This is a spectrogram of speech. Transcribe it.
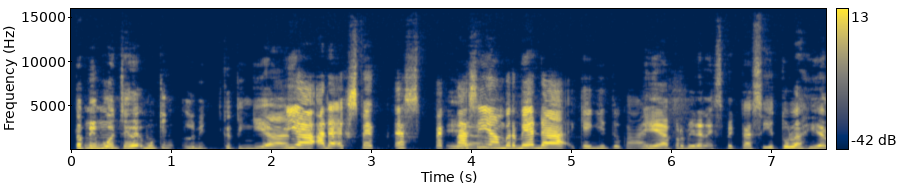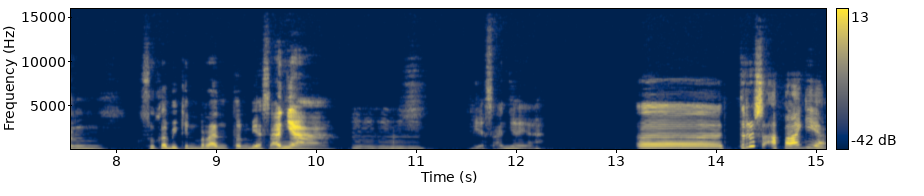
Tapi Mm-mm. buat cewek mungkin lebih ketinggian. iya ada ekspek ekspektasi Iya. yang berbeda kayak gitu kan Iya, perbedaan ekspektasi itulah yang suka bikin berantem biasanya. Mm-mm. Biasanya ya. eh terus apalagi ya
